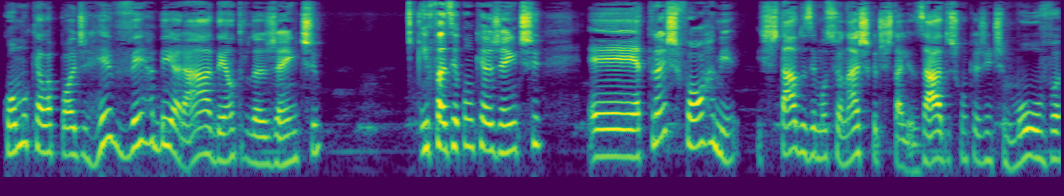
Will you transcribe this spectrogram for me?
como que ela pode reverberar dentro da gente e fazer com que a gente é, transforme estados emocionais cristalizados, com que a gente mova,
